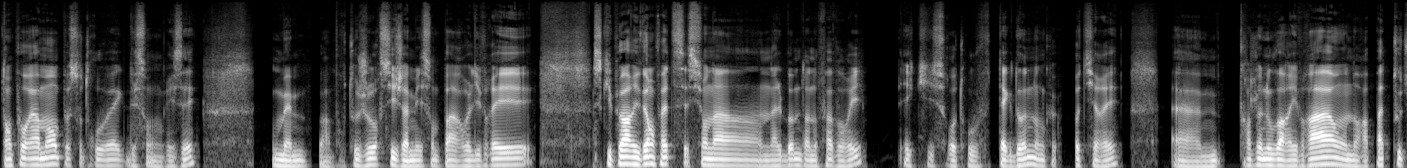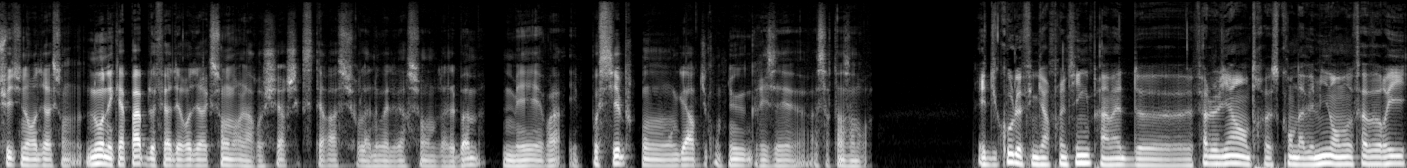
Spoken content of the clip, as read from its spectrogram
temporairement, on peut se retrouver avec des sons grisés ou même bah, pour toujours si jamais ils sont pas relivrés. Ce qui peut arriver en fait, c'est si on a un album dans nos favoris et qui se retrouve take down, donc retiré. Euh, quand le nouveau arrivera, on n'aura pas tout de suite une redirection. Nous, on est capable de faire des redirections dans la recherche, etc., sur la nouvelle version de l'album, mais voilà, il est possible qu'on garde du contenu grisé euh, à certains endroits. Et du coup, le fingerprinting permet de faire le lien entre ce qu'on avait mis dans nos favoris,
